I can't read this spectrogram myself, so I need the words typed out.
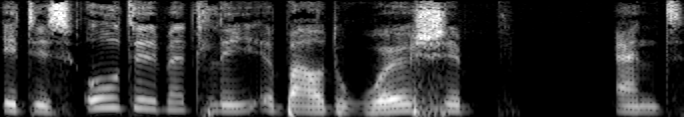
it is ultimately about worship and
